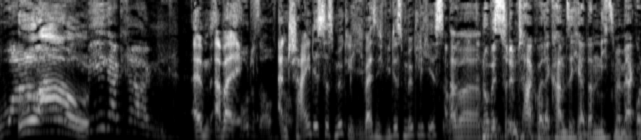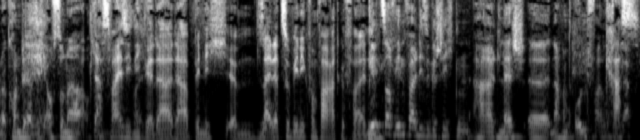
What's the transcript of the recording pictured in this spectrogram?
Wow, Wow! Mega krank! Ähm, aber anscheinend ist das möglich. Ich weiß nicht, wie das möglich ist, aber, nur bis zu dem Tag, weil er kann sich ja dann nichts mehr merken oder konnte er sich auf so einer. Auf das so einer- weiß ich nicht mehr. Da, da bin ich ähm, leider zu wenig vom Fahrrad gefallen. Gibt's auf jeden Fall diese Geschichten, Harald Lesch äh, nach einem Unfall. Krass.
